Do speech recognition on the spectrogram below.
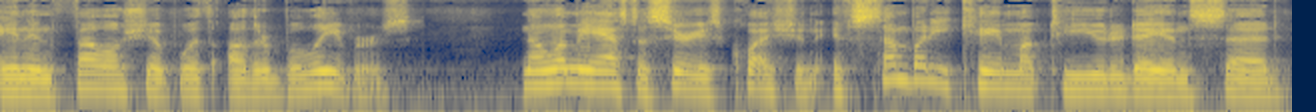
and in fellowship with other believers. Now, let me ask a serious question. If somebody came up to you today and said,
